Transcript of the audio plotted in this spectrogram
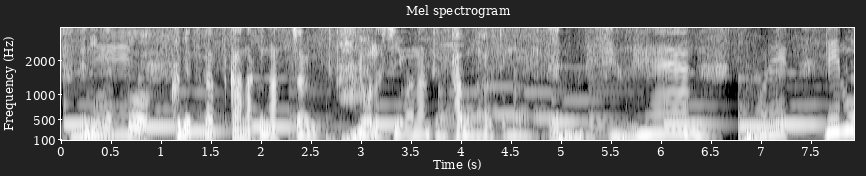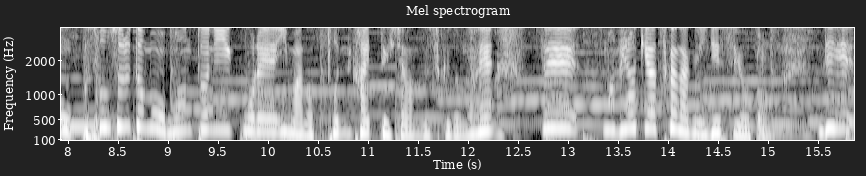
で人間と区別がつかなくなっちゃうような神話なんていうの多分あると思うので。そうですよね。これ、でもう、そうするともう本当にこれ、今の鳥に帰ってきちゃうんですけどもね。で、まあ、見分けはつかなくいいですよと。で、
